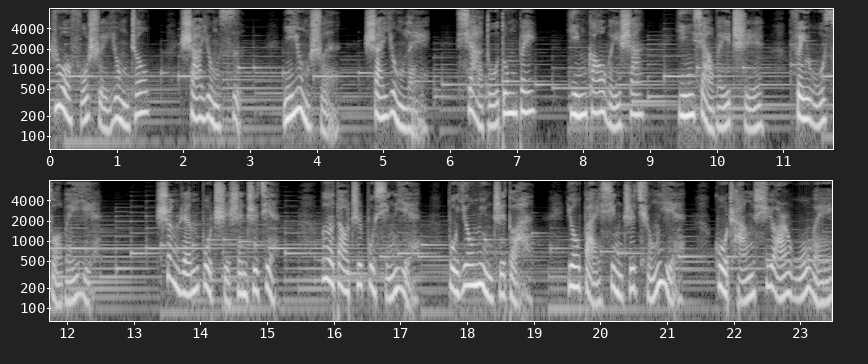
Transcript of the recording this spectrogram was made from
若浮水用舟，沙用泗，泥用笋，山用垒，下独东卑，因高为山，因下为池，非无所为也。圣人不耻身之见，恶道之不行也；不忧命之短，忧百姓之穷也。故常虚而无为，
